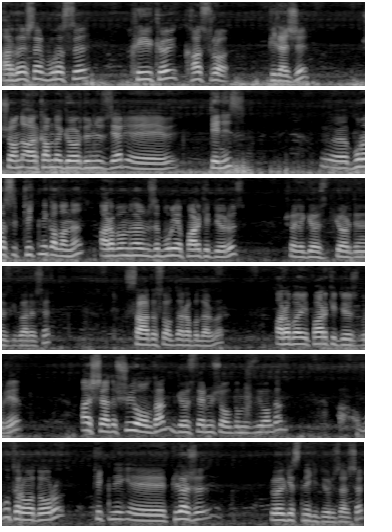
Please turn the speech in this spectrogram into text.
Arkadaşlar burası Kıyıköy Castro plajı. Şu anda arkamda gördüğünüz yer e, deniz. E, burası piknik alanı. Arabalarımızı buraya park ediyoruz. Şöyle göz, gördüğünüz gibi arkadaşlar. Sağda solda arabalar var. Arabayı park ediyoruz buraya. Aşağıda şu yoldan göstermiş olduğumuz yoldan bu tarafa doğru piknik e, plajı bölgesine gidiyoruz arkadaşlar.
